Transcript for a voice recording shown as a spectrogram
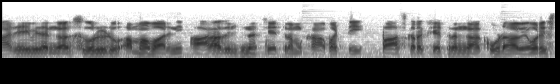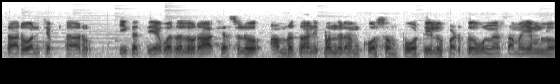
అదేవిధంగా సూర్యుడు అమ్మవారిని ఆరాధించిన క్షేత్రం కాబట్టి భాస్కర క్షేత్రంగా కూడా వ్యవహరిస్తారు అని చెప్తారు. ఇక దేవతలు రాక్షసులు అమృతాన్ని పొందడం కోసం పోటీలు పడుతూ ఉన్న సమయంలో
